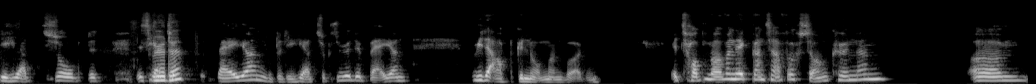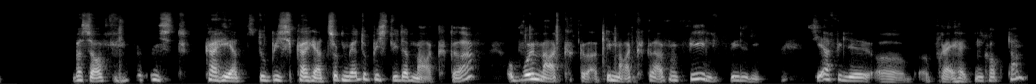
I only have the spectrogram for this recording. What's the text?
die Herzog, das Herzog Bayern oder die Herzogswürde Bayern wieder abgenommen worden. Jetzt hat man aber nicht ganz einfach sagen können, ähm, pass auf, du bist kein Herz, du bist kein Herzog mehr, du bist wieder Markgraf, obwohl Markgraf, die Markgrafen viel, viel, sehr viele äh, Freiheiten gehabt haben,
